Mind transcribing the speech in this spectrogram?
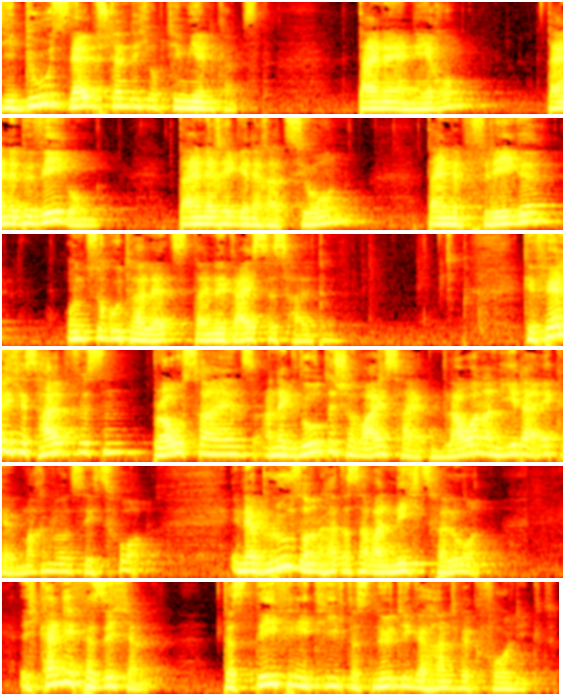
die du selbstständig optimieren kannst. Deine Ernährung, deine Bewegung, deine Regeneration, deine Pflege und zu guter Letzt deine Geisteshaltung. Gefährliches Halbwissen, Bro Science, anekdotische Weisheiten lauern an jeder Ecke, machen wir uns nichts vor. In der Blue Zone hat das aber nichts verloren. Ich kann dir versichern, dass definitiv das nötige Handwerk vorliegt.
